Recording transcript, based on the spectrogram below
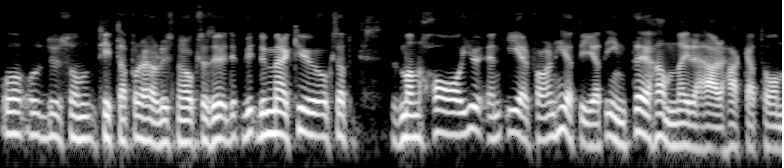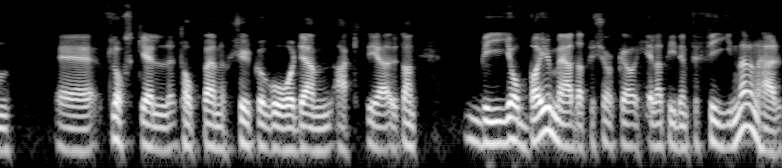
och, och, du som tittar på det här och lyssnar också, du, du, märker ju också att man har ju en erfarenhet i att inte hamna i det här hackathon eh, floskeltoppen, kyrkogården-aktiga utan vi jobbar ju med att försöka hela tiden förfina den här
